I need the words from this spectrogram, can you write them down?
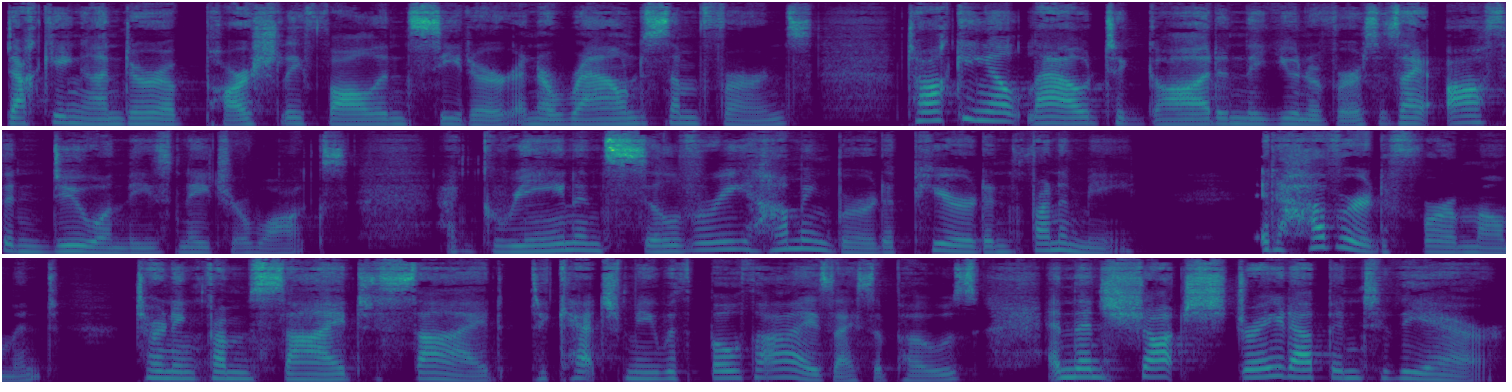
ducking under a partially fallen cedar and around some ferns, talking out loud to God and the universe as I often do on these nature walks, a green and silvery hummingbird appeared in front of me. It hovered for a moment, turning from side to side to catch me with both eyes, I suppose, and then shot straight up into the air.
